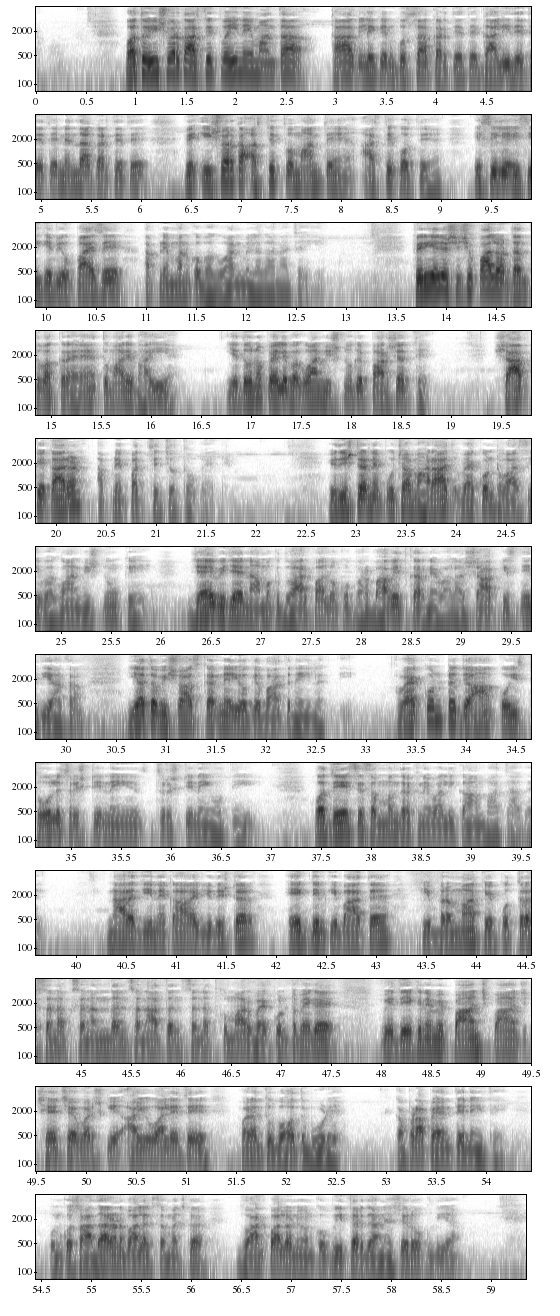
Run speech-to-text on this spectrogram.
वह तो ईश्वर का अस्तित्व ही नहीं मानता। था, लेकिन गुस्सा करते थे, गाली देते थे, निंदा करते थे। वे ईश्वर का अस्तित्व मानते हैं, आस्तिक होते हैं। इसीलिए इसी के भी उपाय से अपने मन को भगवान में लगाना चाहिए। फिर ये जो शिशुपाल और दंतवक्र हैं, तुम्हारे भाई हैं। ये दोनों पहले भगवान विष्णु के पार्षद थे। शाप के कारण अपने पद से च्युत हो गए थे। युधिष्ठर ने पूछा, महाराज, वैकुंठवासी भगवान विष्णु के जय विजय नामक द्वारपालों को प्रभावित करने वाला शाप किसने दिया था? यह तो विश्वास करने योग्य बात नहीं लगती। वैकुंठ जहाँ कोई स्थूल सृष्टि नहीं सृष्टि नहीं होती, वह देश से संबंध रखने वाली काम बात आ गई। नारद जी ने कहा, युधिष्ठर, एक दिन की बात है कि ब्रह्मा के पुत्र सनक, सनंदन, सनातन, सनत कुमार वैकुंठ में गए। वे देखने में पाँच पाँच छः छः वर्ष की आयु वाले थे, परंतु बहुत बूढ़े। कपड़ा पहनते नहीं थे। उनको साधारण बालक समझकर द्वारपालों ने उनको भीतर जाने से रोक दिया।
